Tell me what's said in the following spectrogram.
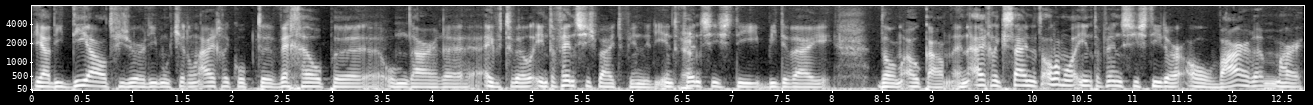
ja, die dia-adviseur die moet je dan eigenlijk op de weg helpen eh, om daar uh, eventueel interventies bij te vinden. Die interventies die bieden wij dan ook aan. En eigenlijk zijn het allemaal interventies die er al waren, maar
